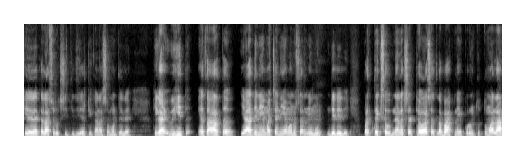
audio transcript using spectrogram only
केलेला आहे. त्याला सुरक्षिततेचे ठिकाण असं म्हटलेलं आहे. ठीक आहे? विहित याचा अर्थ या अधिनियमाच्या नियमानुसार नेमून दिलेले. प्रत्येक संज्ञा लक्षात ठेवा अशातला भाग नाही. परंतु तुम्हाला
